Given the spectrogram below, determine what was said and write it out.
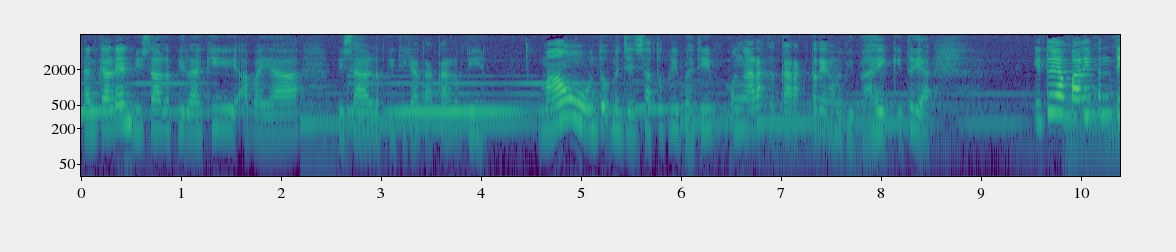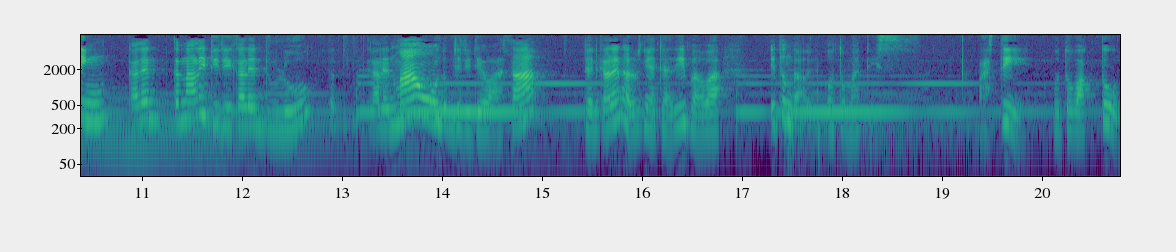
dan kalian bisa lebih lagi apa ya, bisa lebih dikatakan lebih mau untuk menjadi satu pribadi mengarah ke karakter yang lebih baik itu ya. Itu yang paling penting. Kalian kenali diri kalian dulu, kalian mau untuk menjadi dewasa dan kalian harus nyadari bahwa itu nggak otomatis pasti butuh waktu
